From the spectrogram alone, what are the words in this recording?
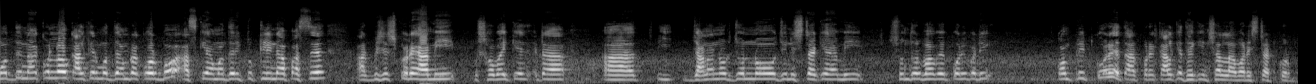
মধ্যে না করলেও কালকের মধ্যে আমরা করব। আজকে আমাদের একটু ক্লিন আপ আছে আর বিশেষ করে আমি সবাইকে এটা জানানোর জন্য জিনিসটাকে আমি সুন্দরভাবে পরিপাটি কমপ্লিট করে তারপরে কালকে থেকে ইনশাল্লাহ আবার স্টার্ট করব।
